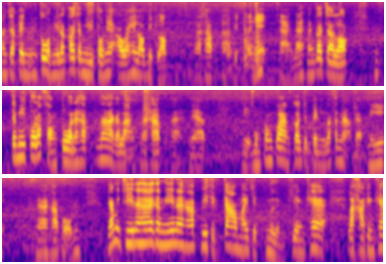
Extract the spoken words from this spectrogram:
มันจะเป็นตู้แบบนี้แล้วก็จะมีตัวเนี้ยเอาไว้ให้เราบิดล็อก นะครับอ่าบิดอย่างนี้อ่าเห็นไหมมันก็จะล็อกจะมีตัวล็อกสองตัวนะครับ หน้ากับหลังนะครับอ่าเนี่ยครับนี่มุมกว้างๆก็จะเป็นลักษณะแบบนี้นะครับผมย้ำอีกทีนะฮะคันนี้นะครับปี 19 ไม่ 70,000 เพียงแค่ ราคาเพียงแค่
